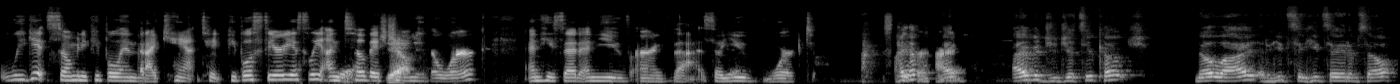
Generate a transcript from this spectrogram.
we get so many people in that I can't take people seriously until yeah. they show yeah. me the work." And he said, "And you've earned that, so yeah. you've worked super I have, hard." I, I have a jujitsu coach, no lie, and he'd say he'd say it himself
